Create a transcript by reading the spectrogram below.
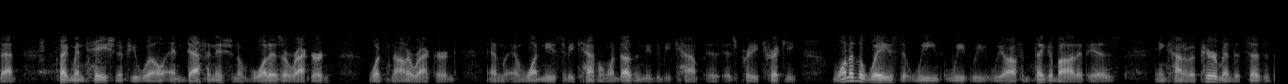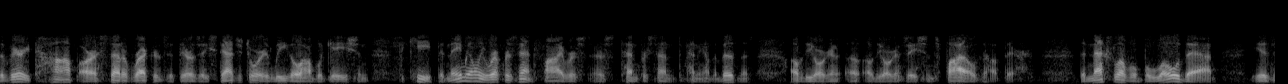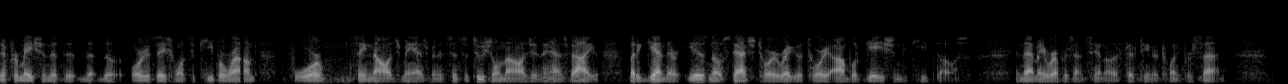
that segmentation, if you will, and definition of what is a record, what's not a record, and, and what needs to be kept and what doesn't need to be kept is, is pretty tricky. One of the ways that we, we, we, we often think about it is in kind of a pyramid that says at the very top are a set of records that there is a statutory legal obligation to keep, and they may only represent five or, 10 percent, depending on the business, of the organ, of the organization's files out there. The next level below that is information that the, the, organization wants to keep around for, say, knowledge management. It's institutional knowledge and it has value. But again, there is no statutory regulatory obligation to keep those. And that may represent, say, another 15 or 20 percent.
